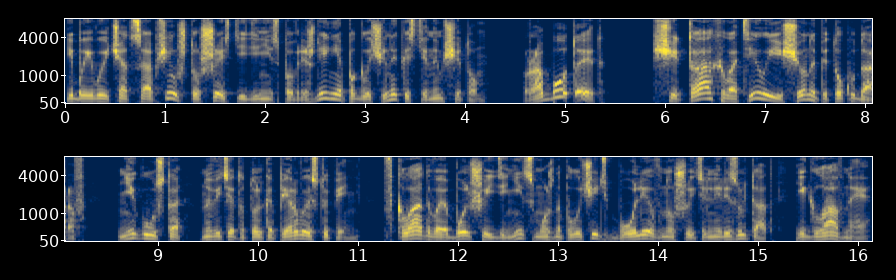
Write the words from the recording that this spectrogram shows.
и боевой чат сообщил, что шесть единиц повреждения поглощены костяным щитом. Работает! Щита хватило еще на пяток ударов. Не густо, но ведь это только первая ступень. Вкладывая больше единиц, можно получить более внушительный результат. И главное,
